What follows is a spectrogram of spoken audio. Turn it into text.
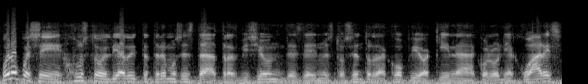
Bueno, pues eh, justo el día de hoy tendremos esta transmisión desde nuestro centro de acopio aquí en la colonia Juárez.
